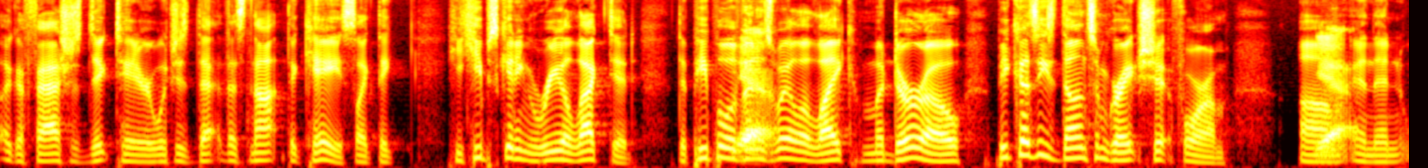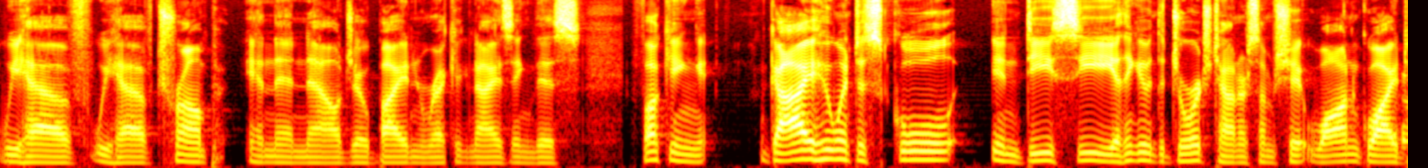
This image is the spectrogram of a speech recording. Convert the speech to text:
like a fascist dictator, which is that that's not the case. Like they he keeps getting reelected. The people of Yeah. Venezuela like Maduro because he's done some great shit for them. Um, Yeah. And then we have we have Trump, and then now Joe Biden recognizing this fucking guy who went to school in D.C. I think he went to Georgetown or some shit. Juan Guaido,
